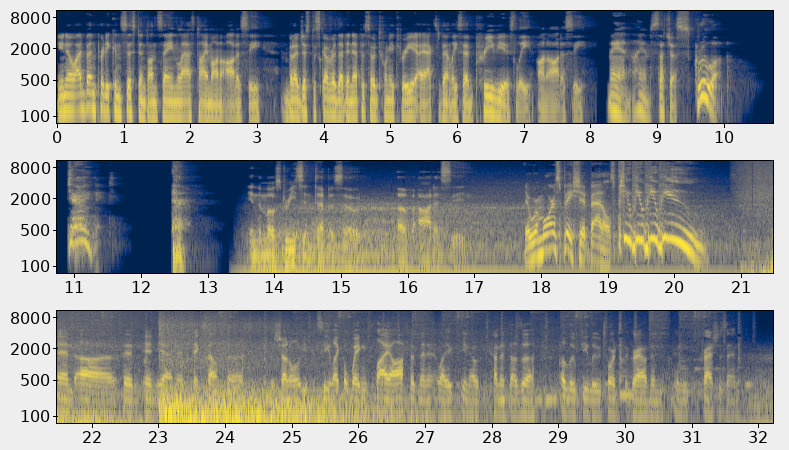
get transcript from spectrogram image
You know, I'd been pretty consistent on saying last time on Odyssey, but I just discovered that in episode 23 I accidentally said previously on Odyssey. Man, I am such a screw up. Dang it! In the most recent episode of Odyssey. There were more spaceship battles. Pew pew pew pew. and uh, and, and yeah, and it takes out the, the shuttle. You can see like a wing fly off, and then it like you know kind of does a, a loop de loo towards the ground and, and crashes in.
